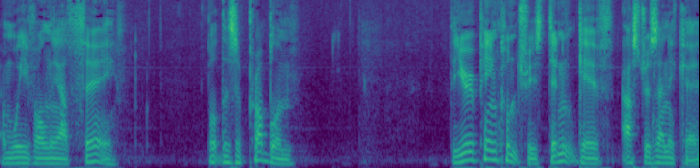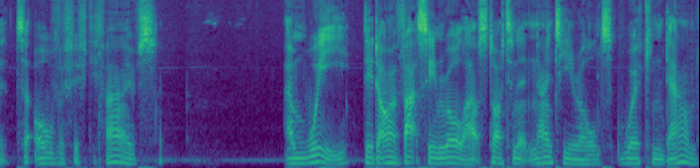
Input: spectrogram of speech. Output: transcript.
and we've only had 30. But there's a problem. The European countries didn't give AstraZeneca to over 55s. And we did our vaccine rollout starting at 90 year olds, working down.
